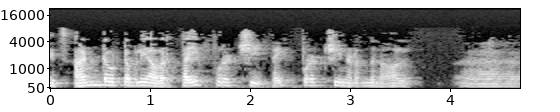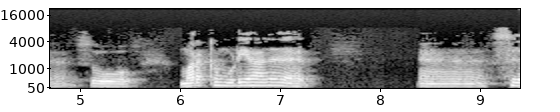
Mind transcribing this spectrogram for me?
இட்ஸ் அன்டவுட்டபிளி அவர் தைப்புரட்சி தைப்புரட்சி நடந்த நாள். ஸோ மறக்க முடியாத சில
